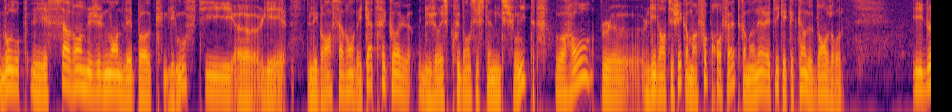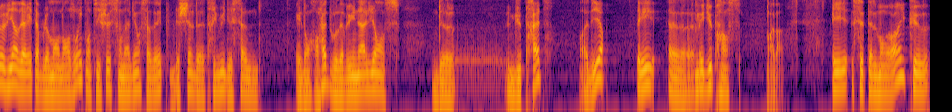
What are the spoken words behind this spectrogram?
Donc, les savants musulmans de l'époque, les mouftis, euh, les, grands savants des quatre écoles de jurisprudence islamique sunnite vont l'identifier comme un faux prophète, comme un hérétique et quelqu'un de dangereux. Il devient véritablement dangereux quand il fait son alliance avec le chef de la tribu des Saouds. Et donc, en fait, vous avez une alliance de, du prêtre, on va dire, et, euh, et du prince. Voilà. Et c'est tellement vrai que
